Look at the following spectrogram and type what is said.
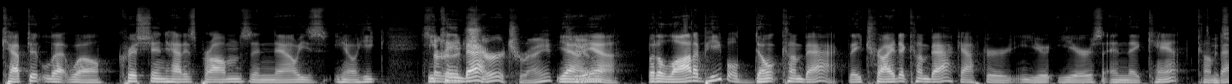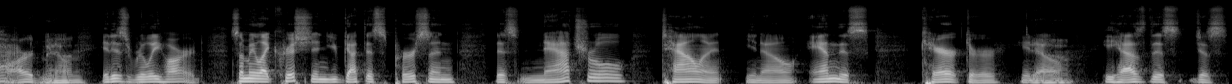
kept it let well. Christian had his problems, and now he's, you know, he he Started came a back. church, right? Yeah, too? yeah. But a lot of people don't come back. They try to come back after years and they can't come It's back. It's hard, you know? man. It is really hard. Somebody like Christian, you've got this person, this natural talent, you know, and this character, you Yeah. know. He has this just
